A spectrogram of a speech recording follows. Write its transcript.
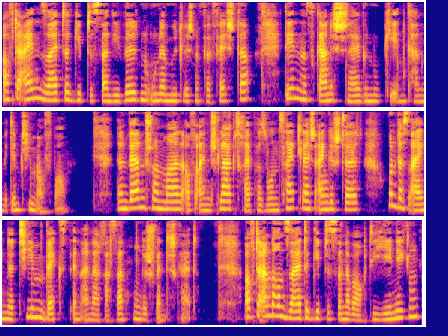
Auf der einen Seite gibt es dann die wilden, unermüdlichen Verfechter, denen es gar nicht schnell genug gehen kann mit dem Teamaufbau. Dann werden schon mal auf einen Schlag drei Personen zeitgleich eingestellt und das eigene Team wächst in einer rasanten Geschwindigkeit. Auf der anderen Seite gibt es dann aber auch diejenigen,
